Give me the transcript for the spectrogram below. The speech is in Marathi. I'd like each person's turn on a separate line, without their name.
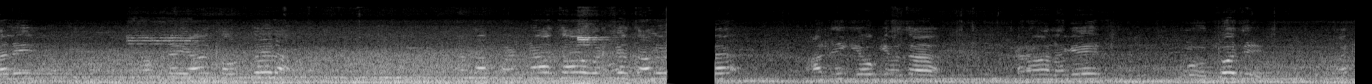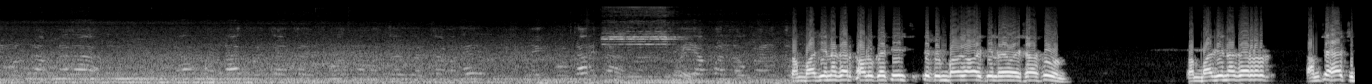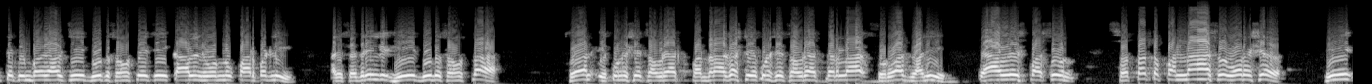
झाली आपल्या या संस्थेला आता पन्नासा वर्ष चालू अधिक योग्य असा करावा लागेल. तो होतोच आहे. आणि म्हणून आपल्याला या पन्नास वर्षाचं सुवर्ण वर्षामध्ये एक मोठा तोही आपण लवकरच
संभाजीनगर तालुक्यातील चित्ते पिंपळगाव येथील रहिवासी असून संभाजीनगर आमच्या ह्या चित्ते पिंपळगावची दूध संस्थेची काल निवडणूक पार पडली आणि सदरील ही दूध संस्था सन एकोणीसशे चौऱ्याहत्तर पंधरा ऑगस्ट एकोणीसशे चौऱ्याहत्तरला सुरुवात झाली. त्यावेळेस पासून सतत पन्नास वर्ष ही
